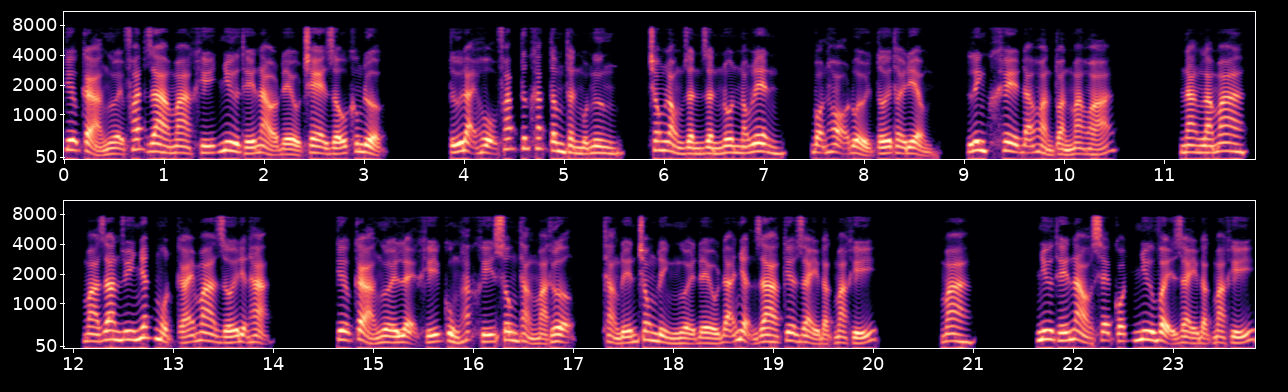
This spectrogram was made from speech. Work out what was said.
kia cả người phát ra ma khí như thế nào đều che giấu không được. Tứ đại hộ pháp tức khắc tâm thần một ngưng, trong lòng dần dần nôn nóng lên, bọn họ đuổi tới thời điểm, Linh Khê đã hoàn toàn ma hóa. Nàng là ma, mà gian duy nhất một cái ma giới điện hạ. Kia cả người lệ khí cùng hắc khí xông thẳng mà thượng, thẳng đến trong đỉnh người đều đã nhận ra kia dày đặc ma khí. Ma. Như thế nào sẽ có như vậy dày đặc ma khí?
